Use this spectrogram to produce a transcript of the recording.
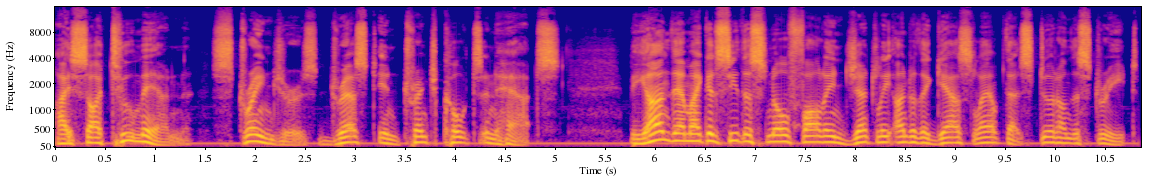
I saw two men, strangers, dressed in trench coats and hats. Beyond them, I could see the snow falling gently under the gas lamp that stood on the street.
